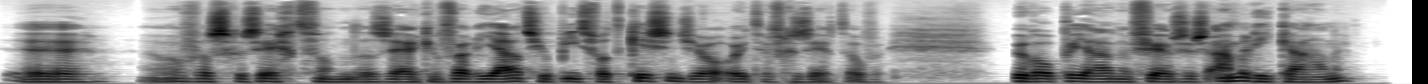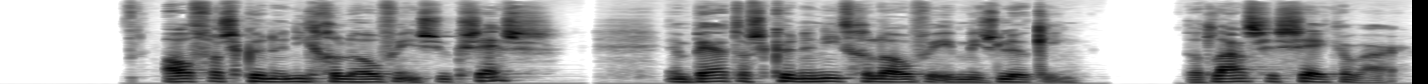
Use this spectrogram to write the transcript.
Uh, er was gezegd van, dat is eigenlijk een variatie op iets wat Kissinger ooit heeft gezegd over Europeanen versus Amerikanen. Alfa's kunnen niet geloven in succes en Bertha's kunnen niet geloven in mislukking. Dat laatste is zeker waar.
